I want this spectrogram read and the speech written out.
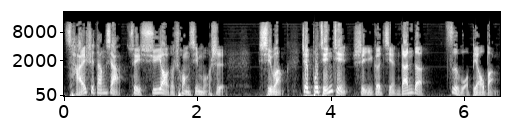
才是当下最需要的创新模式。希望这不仅仅是一个简单的。自我标榜。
